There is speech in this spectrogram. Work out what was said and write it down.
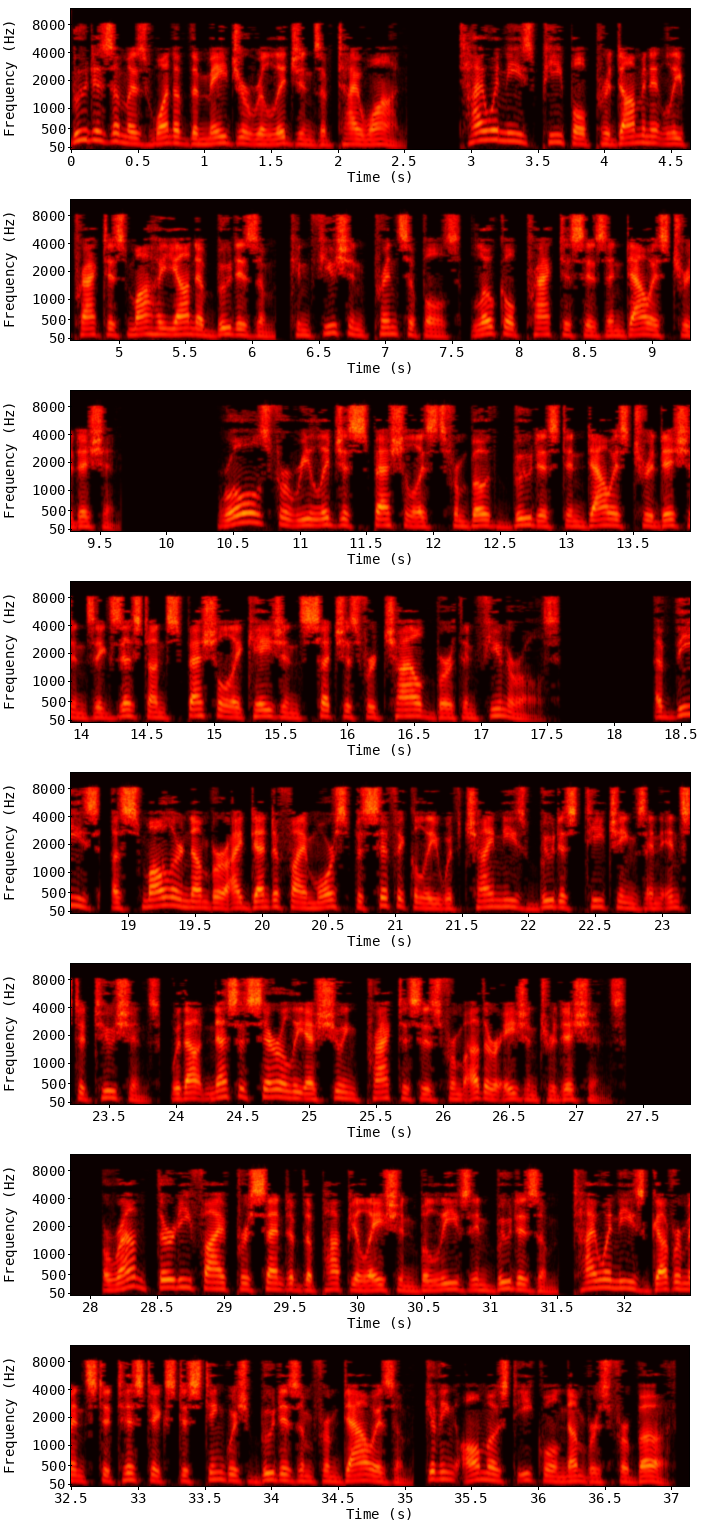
Buddhism is one of the major religions of Taiwan. Taiwanese people predominantly practice Mahayana Buddhism, Confucian principles, local practices and Taoist tradition. Roles for religious specialists from both Buddhist and Taoist traditions exist on special occasions such as for childbirth and funerals. Of these, a smaller number identify more specifically with Chinese Buddhist teachings and institutions, without necessarily eschewing practices from other Asian traditions. Around 35% of the population believes in Buddhism. Taiwanese government statistics distinguish Buddhism from Taoism, giving almost equal numbers for both.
